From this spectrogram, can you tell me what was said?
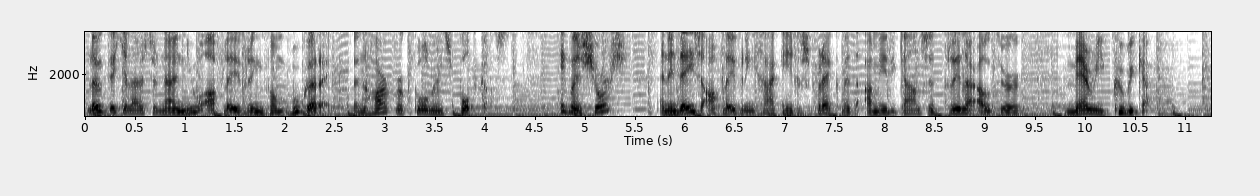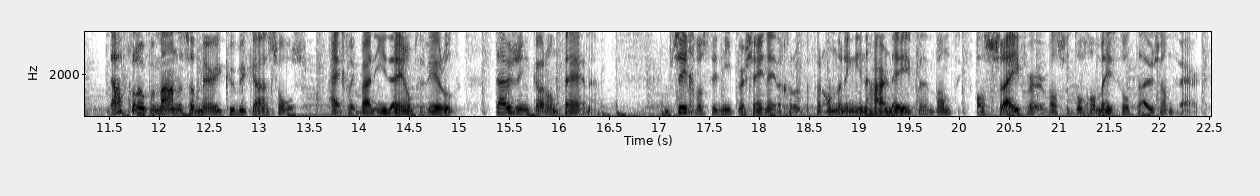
Leuk dat je luistert naar een nieuwe aflevering van Boekarek, een HarperCollins podcast. Ik ben Sjors en in deze aflevering ga ik in gesprek met de Amerikaanse thrillerauteur Mary Kubica. De afgelopen maanden zat Mary Kubica, zoals eigenlijk bijna iedereen op de wereld, thuis in quarantaine. Op zich was dit niet per se een hele grote verandering in haar leven, want als schrijver was ze toch al meestal thuis aan het werk.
